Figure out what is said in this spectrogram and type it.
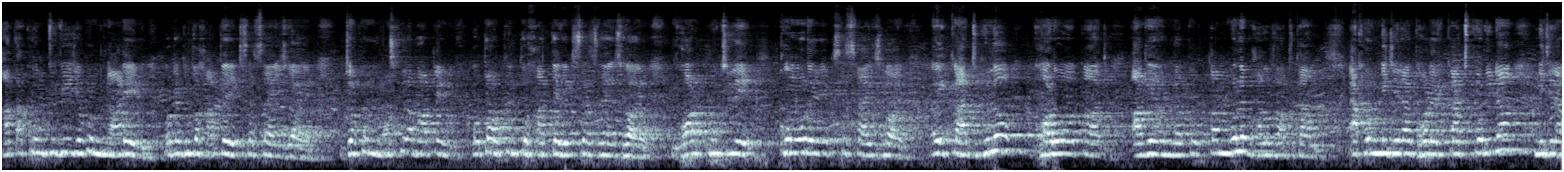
হাতা খুলতে দিয়ে যখন নাড়েন ওটা কিন্তু হাতের এক্সারসাইজ হয়। যখন মশলা বাটেন ওটাও কিন্তু হাতের এক্সারসাইজ হয়। ঘর খুঁজলে কোমরের এক্সারসাইজ হয়। এই কাজগুলো ঘরোয়া কাজ। আগে আমরা করতাম বলে ভালো থাকতাম এখন নিজেরা ঘরের কাজ করি না, নিজেরা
